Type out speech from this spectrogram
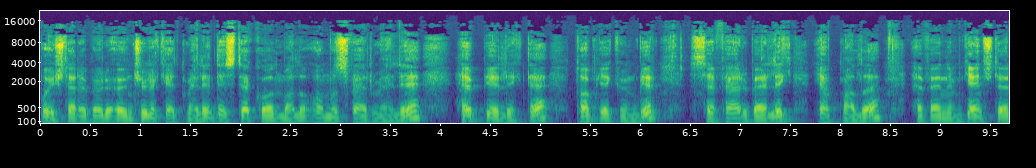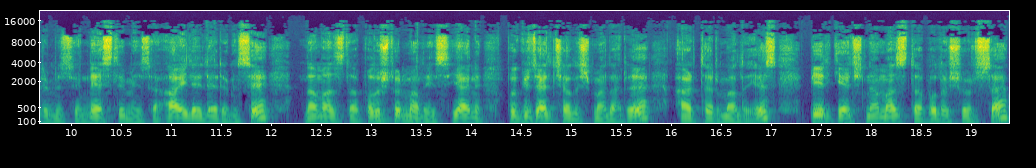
bu işlere böyle öncülük etmeli, destek olmalı, omuz vermeli. Hep birlikte topyekün bir seferberlik yapmalı. Efendim gençlerimizi, neslimizi, ailelerimizi namazda buluşturmalıyız. Yani bu güzel çalışmaları artırmalıyız. Bir genç namazda buluşursa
